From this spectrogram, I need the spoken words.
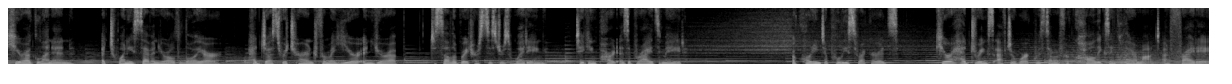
Ciara Glennon, a 27 year old lawyer, had just returned from a year in Europe to celebrate her sister's wedding, taking part as a bridesmaid. According to police records, Ciara had drinks after work with some of her colleagues in Claremont on Friday,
